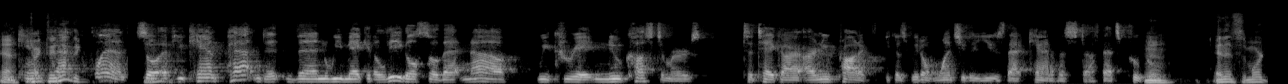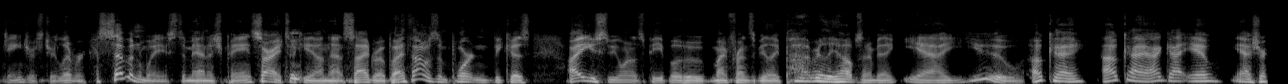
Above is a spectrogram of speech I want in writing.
Yeah. You can't fact, patent the plant. So mm-hmm. if you can't patent it, then we make it illegal so that now we create new customers to take our, our new product because we don't want you to use that cannabis stuff. That's poo poo. Mm and it's more dangerous to your liver. Seven ways to manage pain. Sorry I took you on that side road, but I thought it was important because I used to be one of those people who my friends would be like, "Pot really helps," and I'd be like, "Yeah, you okay? Okay, I got you. Yeah, sure.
